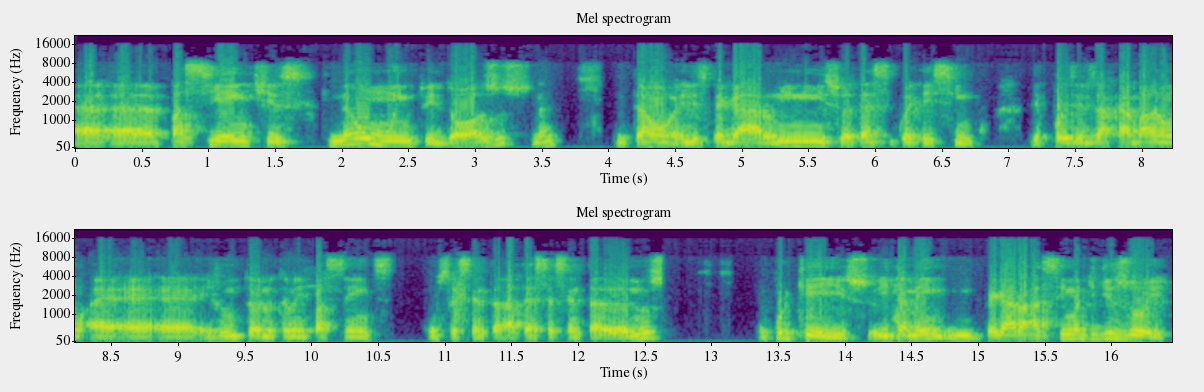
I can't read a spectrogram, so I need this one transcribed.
é, é, pacientes não muito idosos, né, então eles pegaram no início até 55, depois eles acabaram é, é, é, juntando também pacientes com 60, até 60 anos. Por que isso? E também pegaram acima de 18.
